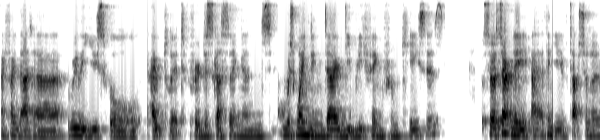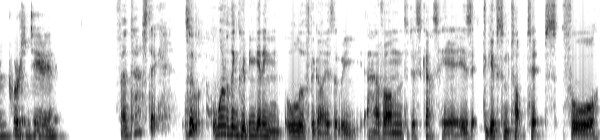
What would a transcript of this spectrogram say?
I find that a really useful outlet for discussing and almost winding down debriefing from cases. So, certainly, I think you've touched on an important area. Fantastic. So, one of the things we've been getting all of the guys that we have on to discuss here is to give some top tips for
